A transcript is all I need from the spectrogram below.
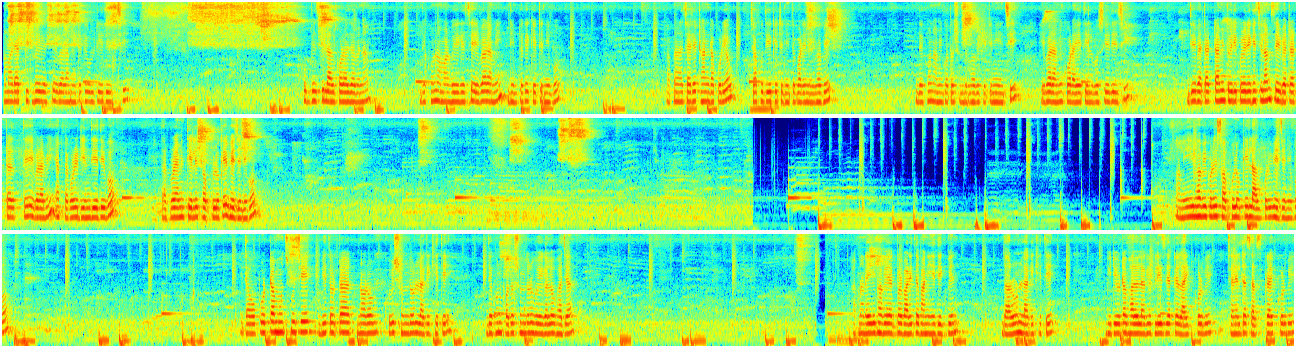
আমার এক পিঠ হয়ে গেছে, এবার আমি এটাকে উল্টিয়ে দিচ্ছি। খুব বেশি লাল করা যাবে না। দেখুন, আমার হয়ে গেছে, এবার আমি ডিমটাকে কেটে নেব। আপনারা চাইলে ঠান্ডা করেও চাকু দিয়ে কেটে নিতে পারেন এইভাবে। দেখুন, আমি কত সুন্দরভাবে কেটে নিয়েছি। এবার আমি কড়াইয়ে তেল বসিয়ে দিয়েছি। যে ব্যাটারটা আমি তৈরি করে রেখেছিলাম, সেই ব্যাটারটাতে এবার আমি একটা করে ডিম দিয়ে দেবো। তারপরে আমি তেলে সবগুলোকে ভেজে নেব। আমি এইভাবে করে সবগুলোকে লাল করে ভেজে নেব। এটা ওপরটা মুচমুচে ভেতরটা নরম, খুবই সুন্দর লাগে খেতে। দেখুন কত সুন্দর হয়ে গেল ভাজা। আপনারা এইভাবে একবার বাড়িতে বানিয়ে দেখবেন। দারুণ লাগে খেতে। ভিডিওটা ভালো লাগলে প্লিজ একটা লাইক করবে, চ্যানেলটা সাবস্ক্রাইব করবে।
